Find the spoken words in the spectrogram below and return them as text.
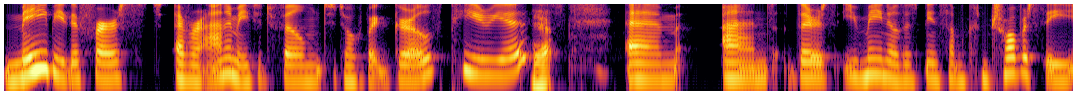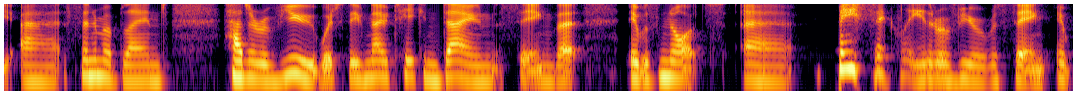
maybe the first ever animated film to talk about girls' periods. Um, and there's, you may know, there's been some controversy. Uh, Cinema Blend had a review, which they've now taken down, saying that it was not. Uh, basically, the reviewer was saying it,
